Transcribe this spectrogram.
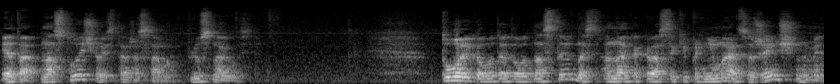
Это настойчивость та же самая, плюс наглость. Только вот эта вот настырность, она как раз таки принимается женщинами,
